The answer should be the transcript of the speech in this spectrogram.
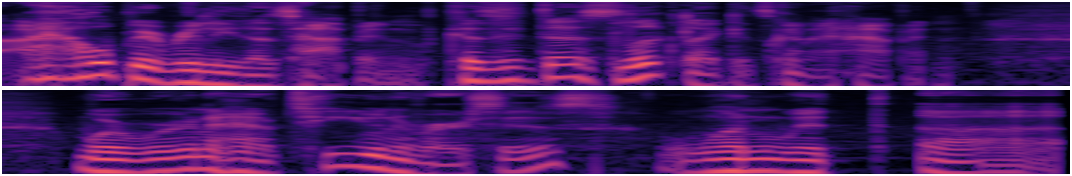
I hope it really does happen because it does look like it's going to happen where we're going to have two universes one with uh,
